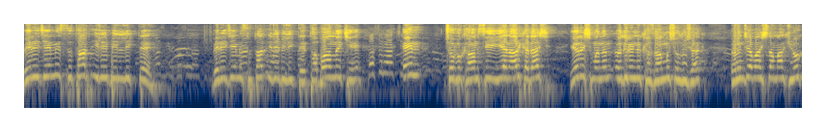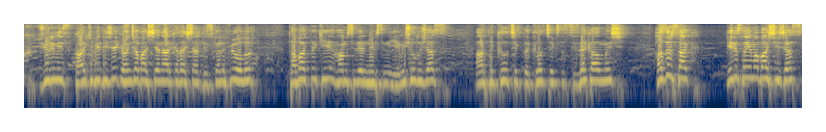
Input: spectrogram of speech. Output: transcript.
Vereceğimiz start ile birlikte vereceğimiz start ile birlikte tabağındaki en çabuk hamsiyi yiyen arkadaş yarışmanın ödülünü kazanmış olacak. Önce başlamak yok. Jürimiz takip edecek. Önce başlayan arkadaşlar diskalifiye olur. Tabaktaki hamsilerin hepsini yemiş olacağız. Artık kıl çıktı, kıl çıksız size kalmış. Hazırsak geri sayıma başlayacağız.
